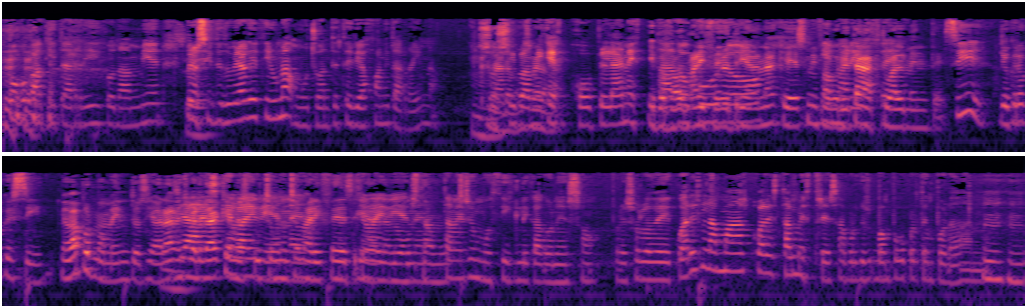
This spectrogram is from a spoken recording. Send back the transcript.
un poco Paquita Rico también. Pero si te tuviera que decir una, mucho antes te diría Juanita Reina. Eso Claro, sí, para es mí que es copla en estado Y por favor, Marife de. Triana, que es mi favorita Marife. actualmente. Sí, Yo creo que sí. Me va por momentos y ahora es Ya, verdad que, no va y escucho viene, mucho Marife de es que Triana, me viene. gusta mucho. También soy muy cíclica con eso. Por eso lo de cuál es la más, cuál es tal me estresa, porque va un poco por temporada. ¿no? Ujú.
